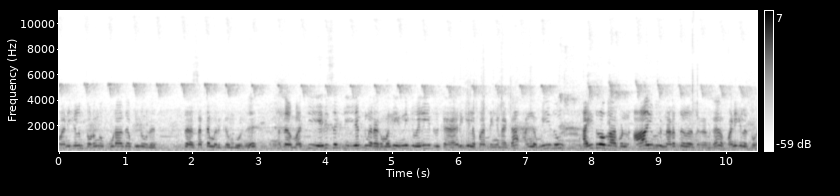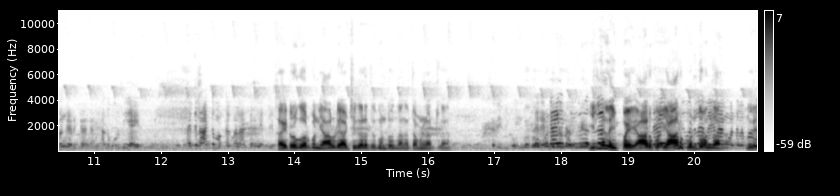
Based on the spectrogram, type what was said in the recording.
பணிகளும் தொடங்கக்கூடாது அப்படின்னு ஒரு ச- சட்டம் இருக்கும்போது அந்த மத்திய எரிசக்தி இயக்குநரகம் வந்து இன்னைக்கு வெளியிட்டிருக்க அறிக்கையில பாத்தீங்கன்னாக்கா அங்க மீதும் ஹைட்ரோ கார்பன் ஆய்வு நடத்துவதற்காக பணிகளை தொடங்க இருக்காங்க. அது உறுதியாயிருக்கு. அது நாட்டு மக்கள் மேல அக்கறை? ஹைட்ரோ கார்பன் யாருடைய ஆட்சி காலத்தில் கொண்டு வந்தாங்க தமிழ்நாட்டில்? இல்லை இல்லை இப்போ யார் யார் கொண்டு வந்தாங்க? இல்லை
